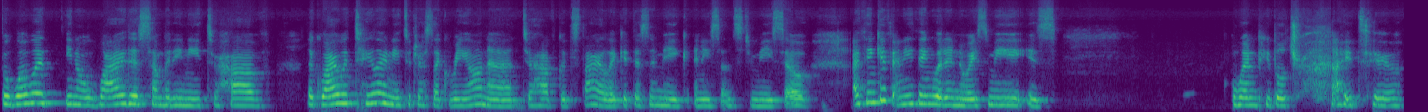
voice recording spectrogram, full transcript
but what would, you know, why does somebody need to have like why would Taylor need to dress like Rihanna to have good style? Like it doesn't make any sense to me. So I think if anything, what annoys me is when people try to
